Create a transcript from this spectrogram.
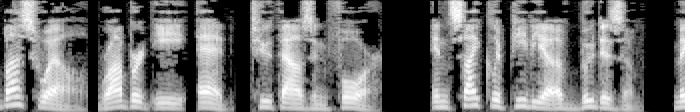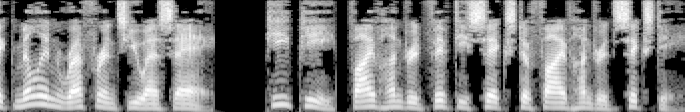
Buswell, Robert E., ed. 2004. Encyclopedia of Buddhism. Macmillan Reference USA. pp. 556–560.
